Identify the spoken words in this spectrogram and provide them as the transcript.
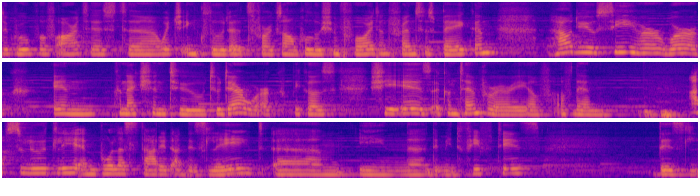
the group of artists uh, which included, for example, Lucian Freud and Francis Bacon. How do you see her work in connection to, to their work? Because she is a contemporary of, of them. Absolutely, and Paula started at the Slade um, in uh, the mid 50s this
